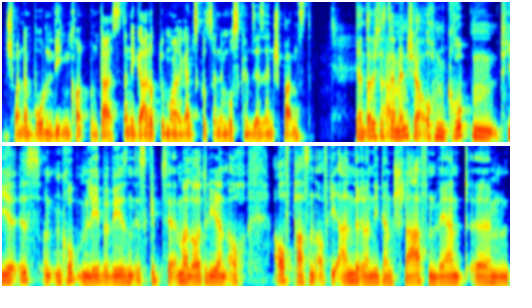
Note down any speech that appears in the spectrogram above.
entspannt am Boden liegen konnten. Und da ist dann egal, ob du mal ganz kurz deine Muskeln sehr, sehr entspannst. Ja, und dadurch, dass der Mensch ja auch ein Gruppentier ist und ein Gruppenlebewesen ist, gibt es ja immer Leute, die dann auch aufpassen auf die anderen, die dann schlafen, während, ähm,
